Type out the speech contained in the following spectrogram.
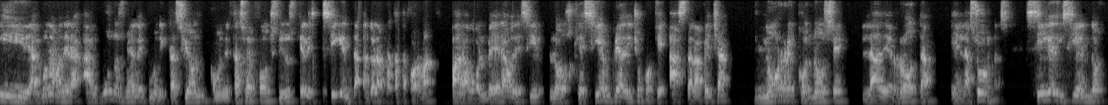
y de alguna manera algunos medios de comunicación, como en el caso de Fox News, que le siguen dando la plataforma para volver a decir los que siempre ha dicho, porque hasta la fecha no reconoce la derrota en las urnas. Sigue diciendo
